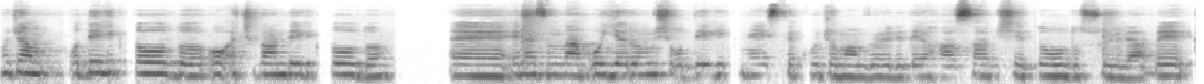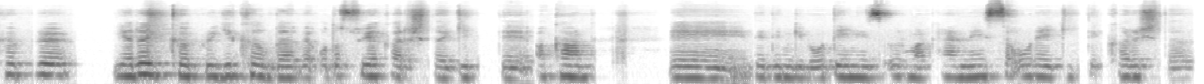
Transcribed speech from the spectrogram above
Hocam o delik doldu. O açılan delik doldu. Ee, en azından o yarılmış o delik neyse kocaman böyle devasa bir şey doldu suyla ve köprü yarı köprü yıkıldı ve o da suya karıştı gitti. Akan ee, dediğim gibi o deniz, ırmak her neyse oraya gitti karıştı.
